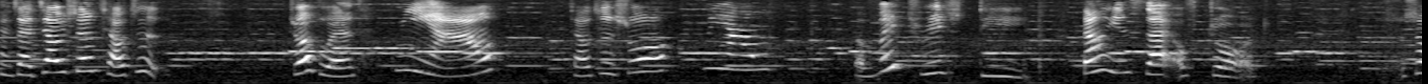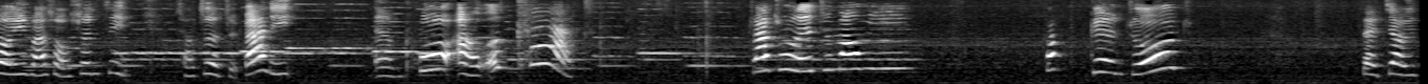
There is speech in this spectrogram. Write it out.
现在叫一声乔治。George went 喵。乔治说。喵 A vein reached deep down inside of George。兽医把手伸进乔治的嘴巴里，and pull out a cat。出了一只猫咪。，fuckin George 再叫一，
